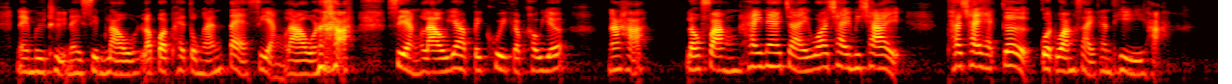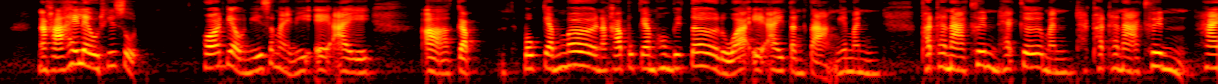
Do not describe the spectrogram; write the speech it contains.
ๆ ในมือถือในซิมเรา เราปลอดภัยตรงนั้นแต่เสียงเรานะคะ เสียงเราอย่าไปคุยกับเขาเยอะนะคะ เราฟังให้แน่ใจว่าใช่ไม่ใช่ ถ้าใช่แฮกเกอร์กดวางสายทันทีค่ะนะคะ ให้เร็วที่สุด เพราะเดี๋ยวนี้สมัยนี้ AI อ่ากับโปรแกรมเมอร์นะคะ โปรแกรมคอมพิวเตอร์หรือว่า AI ต่างๆ เนี่ยมัน พัฒนาขึ้นแฮกเกอร์มันพัฒนาขึ้นให้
